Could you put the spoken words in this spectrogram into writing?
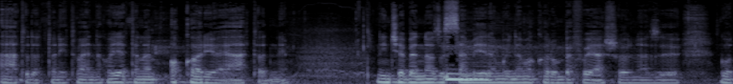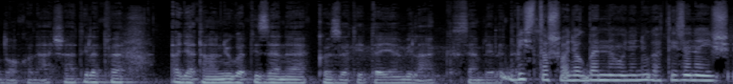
átad a tanítványnak, vagy egyáltalán akarja-e átadni? Nincs -e benne az a szemérem, hogy nem akarom befolyásolni az ő gondolkodását, illetve egyáltalán a nyugati zene közvetít-e ilyen világszemléletet? Biztos vagyok benne, hogy a nyugati zene is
